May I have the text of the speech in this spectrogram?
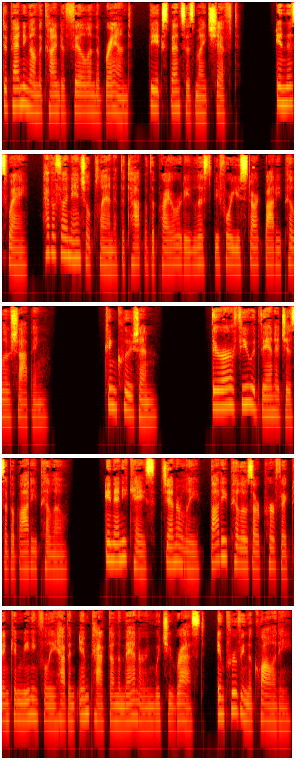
Depending on the kind of fill and the brand, the expenses might shift. In this way, have a financial plan at the top of the priority list before you start body pillow shopping. Conclusion There are a few advantages of a body pillow. In any case, generally, body pillows are perfect and can meaningfully have an impact on the manner in which you rest, improving the quality.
